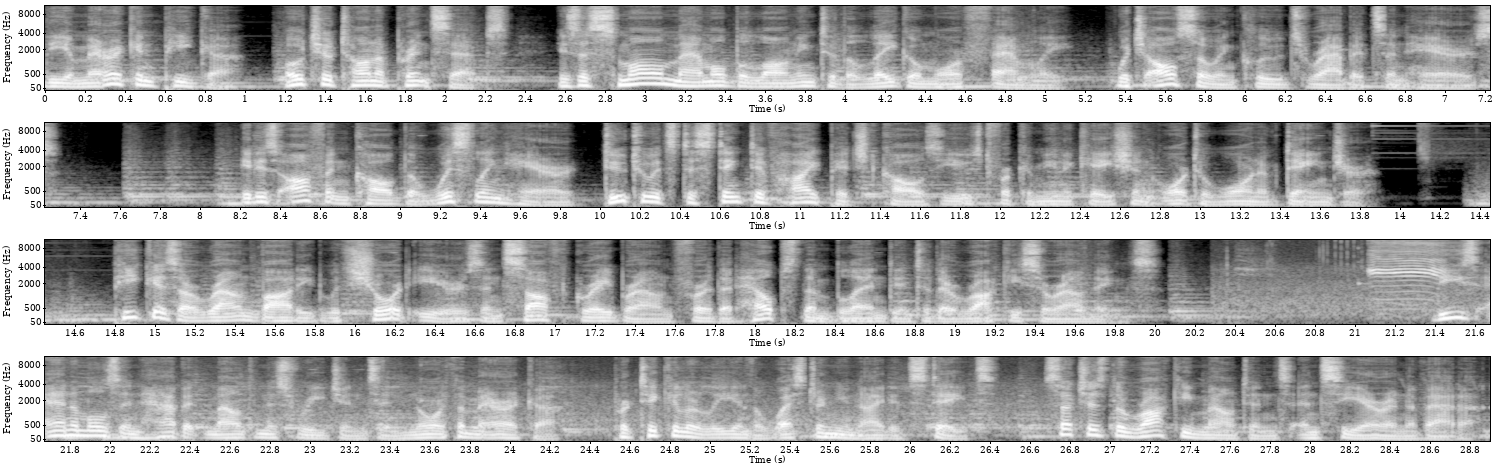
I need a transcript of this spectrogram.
The American pika, Ochotona princeps, is a small mammal belonging to the lagomorph family, which also includes rabbits and hares. It is often called the whistling hare due to its distinctive high-pitched calls used for communication or to warn of danger. Pikas are round-bodied with short ears and soft gray-brown fur that helps them blend into their rocky surroundings. These animals inhabit mountainous regions in North America, particularly in the western United States, such as the Rocky Mountains and Sierra Nevada.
